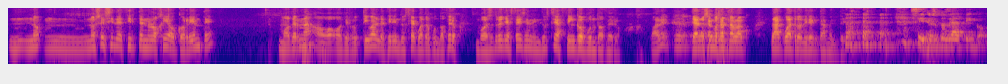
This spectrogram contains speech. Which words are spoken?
no, mm, no, sé si decir tecnología o corriente moderna o, disruptiva al decir industria 4.0. Vosotros ya estáis en industria 5.0, ¿vale? Ya nos hemos saltado la, 4 directamente. sí, nosotros ya el 5.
